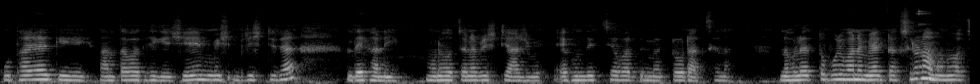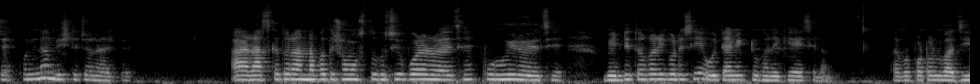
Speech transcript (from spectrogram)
কোথায় আর কি কান্তাবাদ থেকে সে মিস- বৃষ্টিটা দেখা নেই, মনে হচ্ছে না বৃষ্টি আসবে। এখন দেখছি আবার মেঘটাও ডাকছে না। নাহলে এত পরিমাণে মেঘ ডাকছিল না, মনে হচ্ছে এক্ষুনি না বৃষ্টি চলে আসবে। আর আজকে তো রান্নাপাতি সমস্ত কিছুই পরে রয়েছে, পুরোই রয়েছে। ভেন্ডি তরকারি করেছি ওইটা আমি একটুখানি খেয়েছিলাম। তারপর পটল ভাজি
